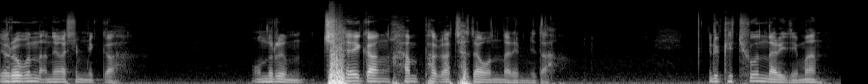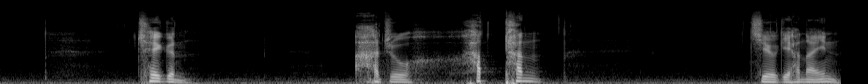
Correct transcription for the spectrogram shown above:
여러분 안녕하십니까? 오늘은 최강 한파가 찾아온 날입니다. 이렇게 추운 날이지만 최근 아주 핫한 지역의 하나인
